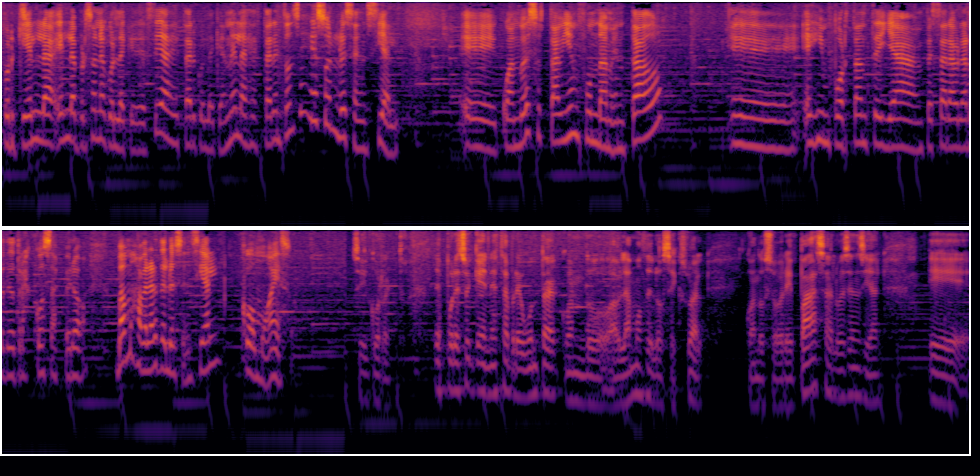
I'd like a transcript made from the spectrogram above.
Porque es la, es la persona con la que deseas estar, con la que anhelas estar. Entonces eso es lo esencial. Eh, cuando eso está bien fundamentado, eh, es importante ya empezar a hablar de otras cosas, pero vamos a hablar de lo esencial como eso. Sí, correcto. Es por eso que en esta pregunta, cuando hablamos de lo sexual, cuando sobrepasa lo esencial, eh,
